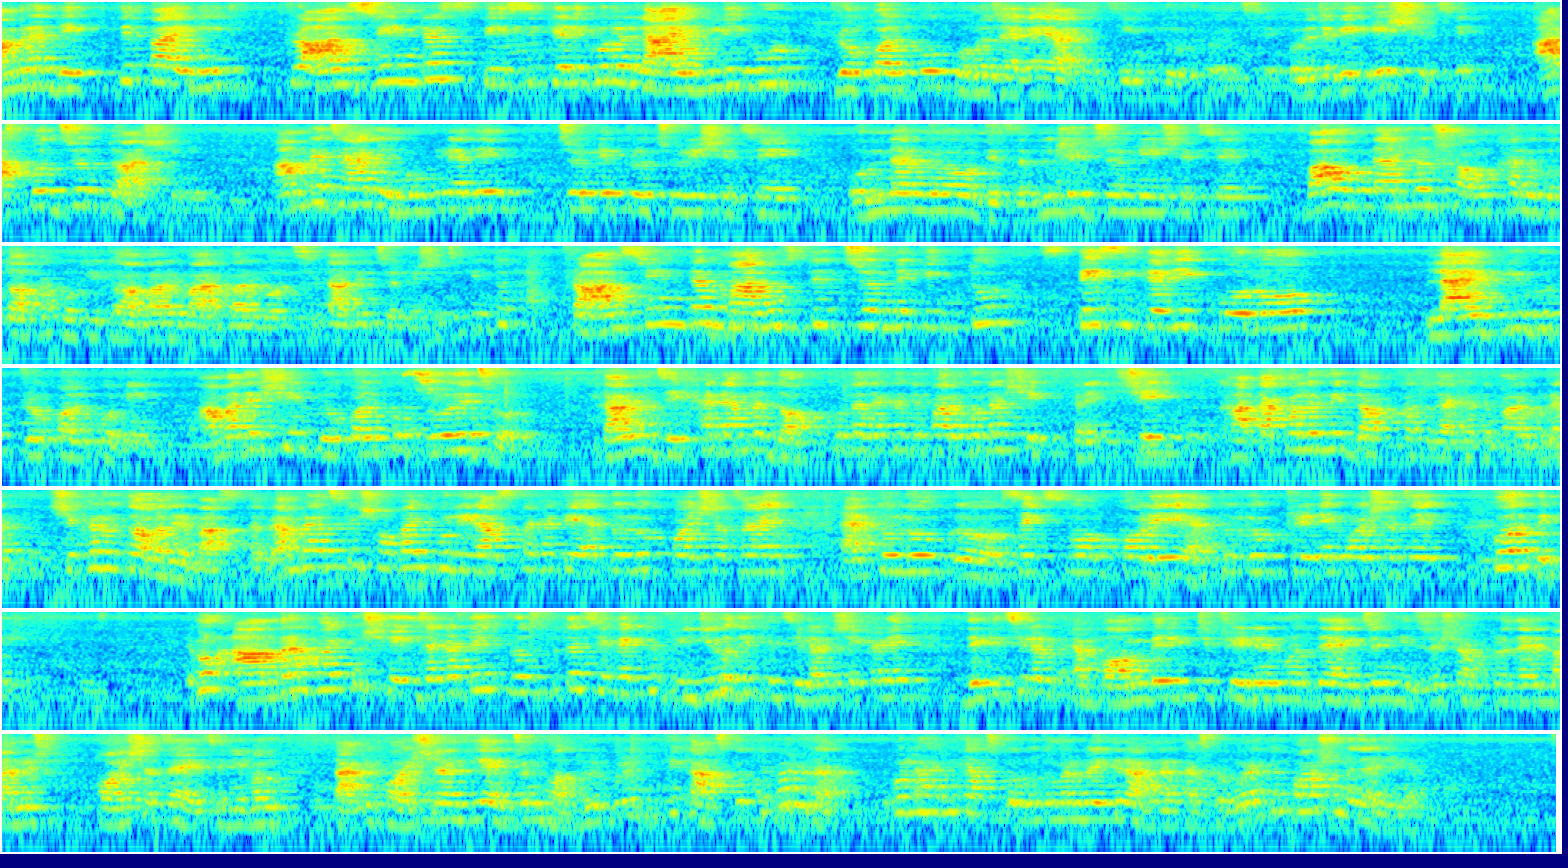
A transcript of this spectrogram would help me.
আমরা দেখতে পাইনি ট্রান্সজেন্ডার স্পেসিক্যালি কোনো লাইভলিহুড প্রকল্প কোনো জায়গায় ইনক্লুড হয়েছে, কোনো জায়গায় এসেছে। আজ পর্যন্ত আসেনি। আমরা জানি মহিলাদের জন্য প্রচুর এসেছে, অন্যান্য ডিসেবিলিটির জন্য এসেছে, বা অন্যান্য সংখ্যালঘু তথাকথিত আবার বারবার বলছি তাদের জন্য এসেছে, কিন্তু ট্রান্সজেন্ডার মানুষদের জন্য কিন্তু স্পেসিক্যালি কোনো লাইভলিহুড প্রকল্প নেই। আমাদের সেই প্রকল্প প্রয়োজন। কারণ যেখানে আমরা দক্ষতা দেখাতে পারব না সেখানে সেই খাতা কলমের দক্ষতা দেখাতে পারব না সেখানেও তো আমাদের বাঁচতে হবে। আমরা আজকে সবাই বলি রাস্তাঘাটে এত লোক পয়সা চায় এত লোক সেক্স ওয়ার্ক করে এত লোক ট্রেনে পয়সা চায় করবে কি? এবং আমরা হয়তো সেই জায়গাটাই প্রস্তুত আছি। আমি একটা ভিডিও দেখেছিলাম সেখানে দেখেছিলাম বম্বের একটি ট্রেনের মধ্যে একজন হিজড়া সম্প্রদায়ের মানুষ পয়সা চাইছেন এবং তাকে পয়সা দিয়ে একজন ভদ্রলোক বলে তুমি কাজ করতে পারো না? বলল "হ্যাঁ, আমি কাজ করব তোমার বাড়িতে রান্নার কাজ করব আমি পড়াশোনা জানি না।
